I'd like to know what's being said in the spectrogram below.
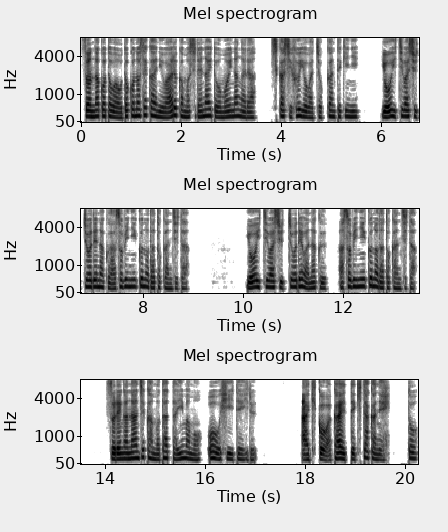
そんなことは男の世界にはあるかもしれないと思いながら、しかし不与は直感的に、陽一は出張でなく遊びに行くのだと感じた。陽一は出張ではなく遊びに行くのだと感じた。それが何時間も経った今も尾を引いている。秋子は帰ってきたかね？と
